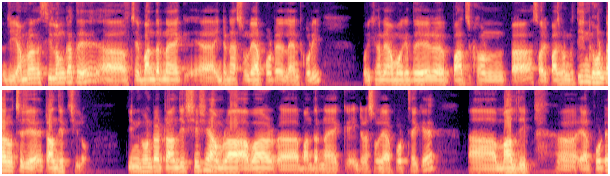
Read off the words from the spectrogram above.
জি, আমরা শ্রীলঙ্কাতে হচ্ছে বান্দারনায়ক ইন্টারন্যাশনাল এয়ারপোর্টে ল্যান্ড করি। ওইখানে আমাদের পাঁচ ঘণ্টা সরি পাঁচ ঘণ্টা, তিন ঘণ্টার হচ্ছে যে ট্রানজিট ছিল। তিন ঘণ্টা ট্রানজিট শেষে আমরা আবার বান্দারনায়ক ইন্টারন্যাশনাল এয়ারপোর্ট থেকে মালদ্বীপ এয়ারপোর্টে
